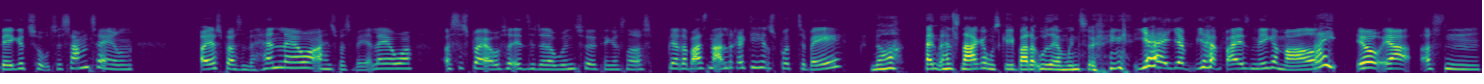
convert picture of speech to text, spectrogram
begge to til samtalen. Og jeg spørger sådan, hvad han laver, og han spørger så, hvad jeg laver. Og så spørger jeg jo så ind til det der windsurfing og sådan noget, og så bliver der bare sådan aldrig rigtig helt spurgt tilbage. Nå, han, han snakker måske bare derud af om windsurfing. Ja, jeg, jeg er faktisk mega meget. Nej. Jo, ja. Og sådan,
